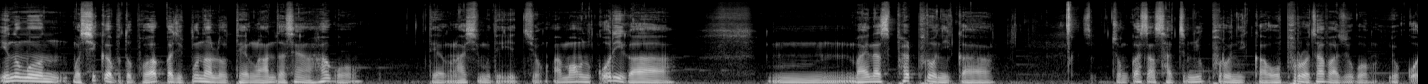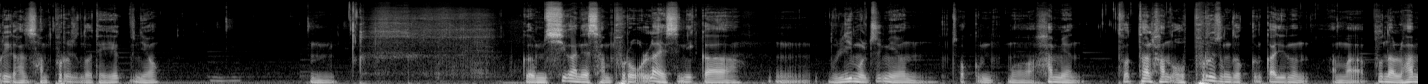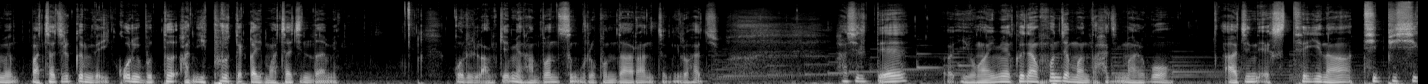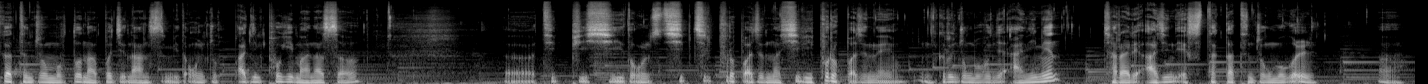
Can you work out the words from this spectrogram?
이놈은 뭐 시가부터 보합까지 분할로 대응을 한다 생각하고 대응을 하시면 되겠죠. 아마 오늘 꼬리가 음, 마이너스 8%니까 종가상 4.6%니까 5% 잡아주고 요 꼬리가 한 3% 정도 되겠군요. 음. 그럼 시간에 3% 올라 있으니까 음, 눌림을 주면 조금 뭐 하면 토탈 한 5% 정도까지는 아마 분할로 하면 맞춰질 겁니다. 이 꼬리부터 한 2%대까지 맞춰진다면 꼬리를 안 깨면 한번 승부를 본다라는 정리로 하죠. 하실 때 어, 이용하면 그냥 혼자만 하지 말고 아진 엑스텍이나 TPC 같은 종목도 나쁘지는 않습니다. 오늘 좀 빠진 폭이 많아서 어, TPC도 오늘 17% 빠졌나 12% 빠졌네요. 음, 그런 종목은 아니면 차라리 아진 엑스탁 같은 종목을 어,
